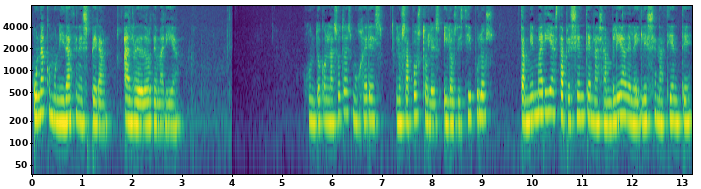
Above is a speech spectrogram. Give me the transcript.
Una comunidad en espera alrededor de María. Junto con las otras mujeres, los apóstoles y los discípulos, también María está presente en la asamblea de la Iglesia naciente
